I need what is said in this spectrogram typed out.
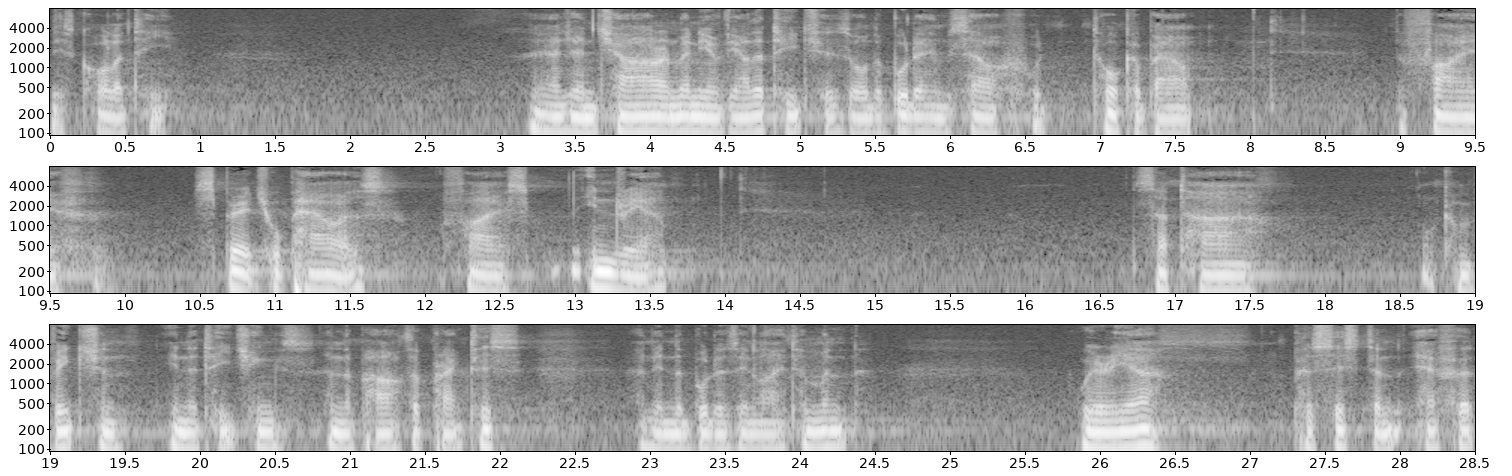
this quality? Ajahn Chah and many of the other teachers, or the Buddha himself, would talk about the five spiritual powers, five indriya, saddha, or conviction in the teachings and the path of practice, and in the Buddha's enlightenment, virya, persistent effort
